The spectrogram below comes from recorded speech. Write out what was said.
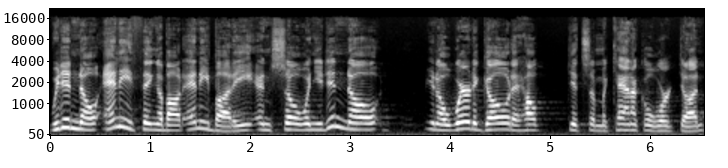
We didn't know anything about anybody, and so when you didn't know, you know, where to go to help get some mechanical work done,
